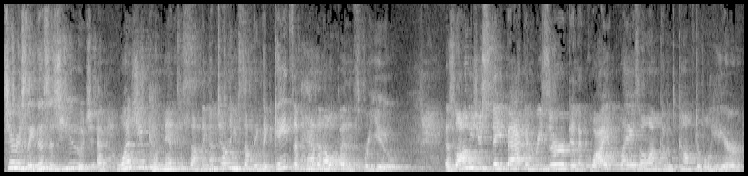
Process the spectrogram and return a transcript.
Seriously, this is huge. And once you commit to something, I'm telling you something, the gates of heaven opens for you. As long as you stay back and reserved in a quiet place, oh, I'm comfortable here,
